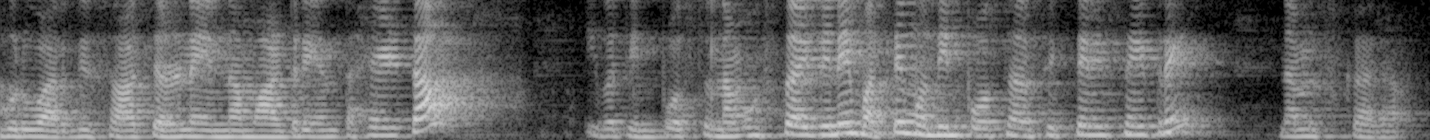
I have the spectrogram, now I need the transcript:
ಗುರುವಾರ ದಿವಸ ಆಚರಣೆಯನ್ನು ಮಾಡಿರಿ ಅಂತ ಹೇಳ್ತಾ ಇವತ್ತಿನ ಪೋಸ್ಟನ್ನು ಮುಗಿಸ್ತಾ ಇದ್ದೀನಿ. ಮತ್ತೆ ಮುಂದಿನ ಪೋಸ್ಟ್ನಲ್ಲಿ ಸಿಗ್ತೇನೆ ಸ್ನೇಹಿತರೆ. ನಮಸ್ಕಾರ.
